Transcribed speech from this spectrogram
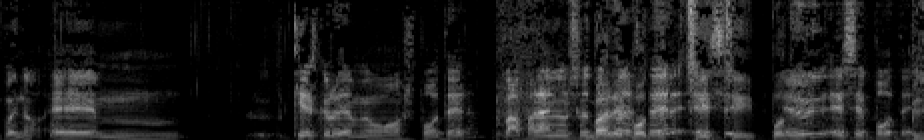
Bueno, eh, ¿quieres que lo llamemos Potter? Va, para nosotros Vale, va Potter, sí, ese, sí, Potter. S. Potter, Pero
